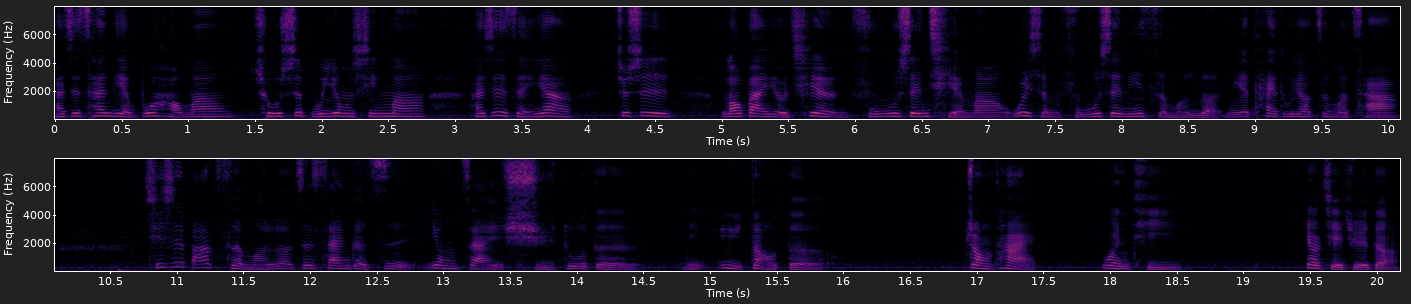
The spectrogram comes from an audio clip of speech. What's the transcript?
还是餐点不好吗？厨师不用心吗？还是怎样？就是老板有欠服务生钱吗？为什么服务生你怎么了？你的态度要这么差？其实把“怎么了”这三个字用在许多的你遇到的状态、问题要解决的，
